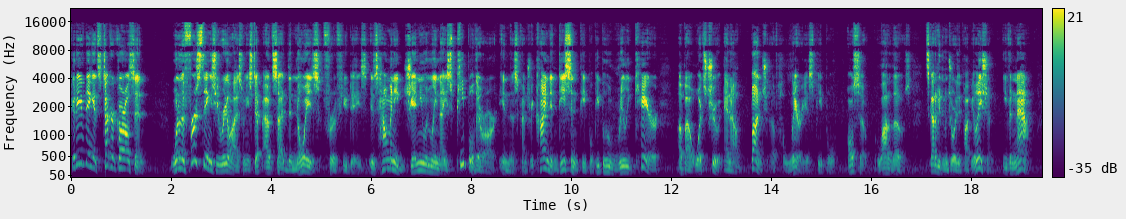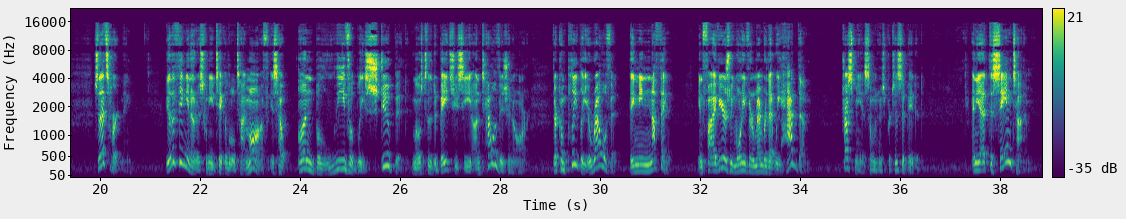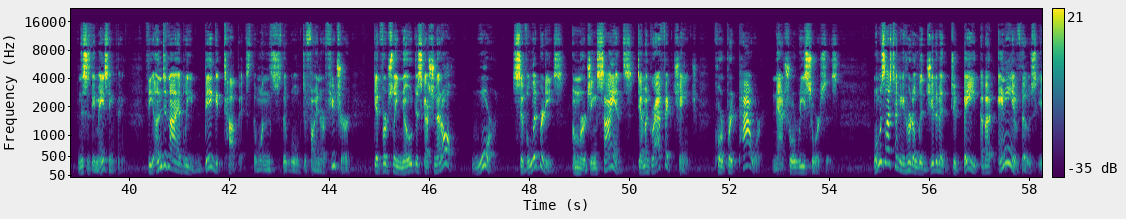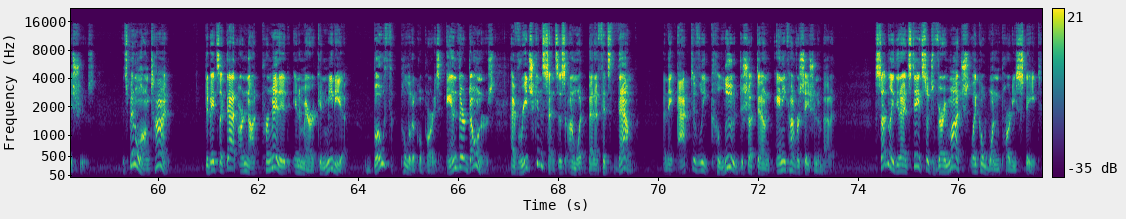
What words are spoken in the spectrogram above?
Good evening, it's Tucker Carlson. One of the first things you realize when you step outside the noise for a few days is how many genuinely nice people there are in this country. Kind and decent people, people who really care about what's true, and a bunch of hilarious people also. A lot of those. It's got to be the majority of the population, even now. So that's heartening. The other thing you notice when you take a little time off is how unbelievably stupid most of the debates you see on television are. They're completely irrelevant. They mean nothing. In five years, we won't even remember that we had them. Trust me, as someone who's participated. And yet, at the same time, and this is the amazing thing, the undeniably big topics, the ones that will define our future, get virtually no discussion at all. War, civil liberties, emerging science, demographic change, corporate power, natural resources. When was the last time you heard a legitimate debate about any of those issues? It's been a long time. Debates like that are not permitted in American media. Both political parties and their donors have reached consensus on what benefits them, and they actively collude to shut down any conversation about it. Suddenly, the United States looks very much like a one party state.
